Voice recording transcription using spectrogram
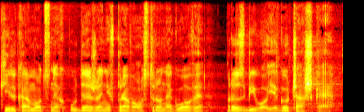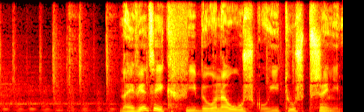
Kilka mocnych uderzeń w prawą stronę głowy rozbiło jego czaszkę. Najwięcej krwi było na łóżku i tuż przy nim,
